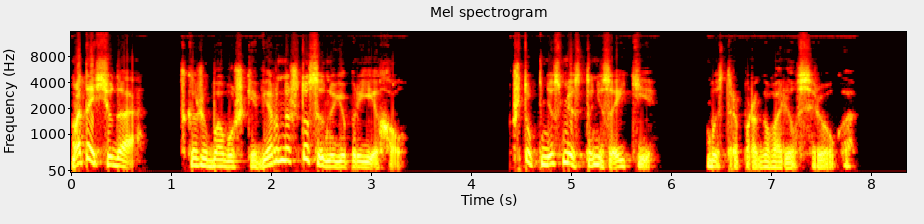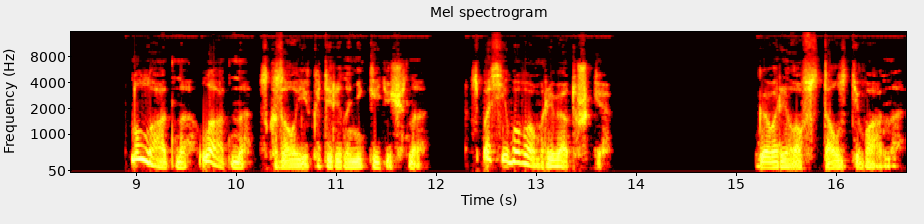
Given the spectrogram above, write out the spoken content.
мотай сюда! Скажи бабушке, верно, что сын ее приехал?» «Чтоб мне с места не сойти», — быстро проговорил Серега. «Ну ладно, ладно», — сказала Екатерина Никитична. Спасибо вам, ребятушки. Гаврилов встал с дивана,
